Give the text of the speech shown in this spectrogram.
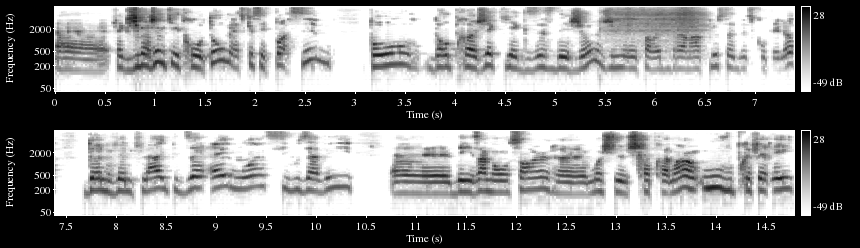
Euh, fait que j'imagine qu'il est trop tôt, mais est-ce que c'est possible pour d'autres projets qui existent déjà? Ça va être vraiment plus de ce côté-là, de lever le flag et de dire Hey, moi, si vous avez euh, des annonceurs, moi, je, je, serais preneur, ou vous préférez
